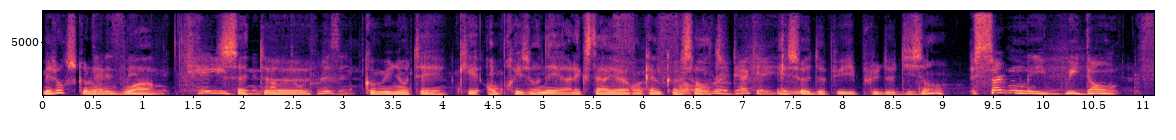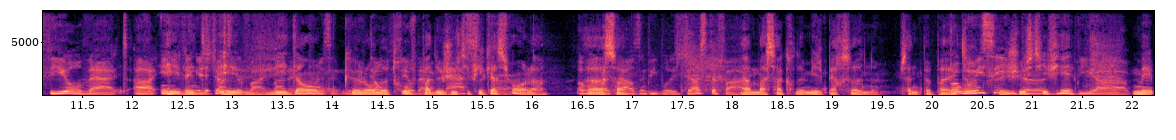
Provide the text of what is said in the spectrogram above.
Mais lorsque l'on voit cette euh, communauté qui est emprisonnée à l'extérieur en quelque sorte, et ce depuis plus de dix ans, certainly we don't feel that uh, il est évident que l'on ne trouve pas de justification à, massacre la, of à over a ça. thousand people is justified. Un massacre de mille personnes, ça ne peut pas être justifié. uh, Mais,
